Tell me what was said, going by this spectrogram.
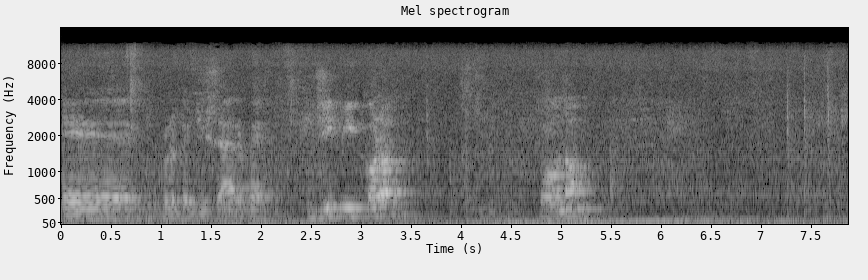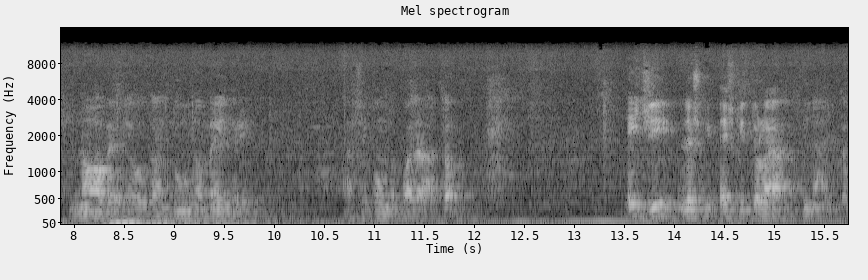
E quello che ci serve. G piccolo sono 9,81 metri al secondo quadrato e G è scritto là in alto.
